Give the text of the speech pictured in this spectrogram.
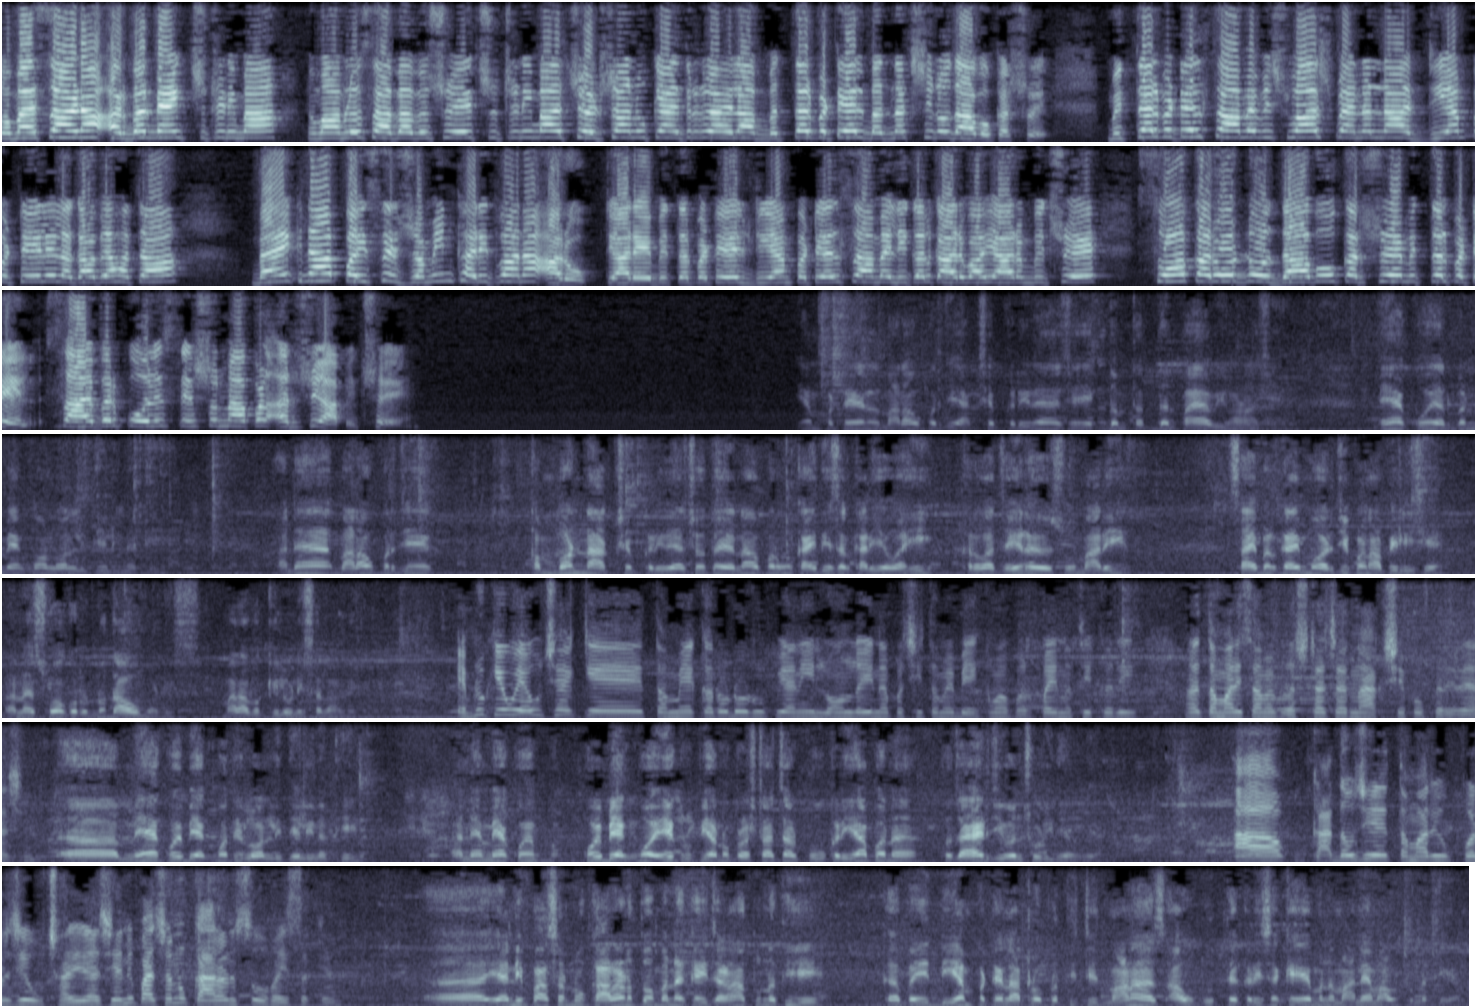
તો Mehsana urban bank ચૂંટણીમાં મામલો સામે આવ્યો છે. ચૂંટણીમાં ચર્ચાનું કેન્દ્ર રહેલા મિત્તલ પટેલ બદનક્ષીનો દાવો કરશે. મિત્તલ પટેલ સામે વિશ્વાસ પેનલના ડીએમ પટેલે લગાવ્યા હતા. બેંકના પૈસે જમીન ખરીદવાના આરોપ. ત્યારે મિત્તર પટેલ, ડીએમ પટેલ સામે લીગલ કાર્યવાહી આરંભી છે. સો કરોડનો દાવો કરશે મિત્તલ પટેલ. સાયબર પોલીસ સ્ટેશનમાં પણ અરજી આપી છે. એમ પટેલ મારા ઉપર જે આક્ષેપ કરી રહ્યા છે એકદમ તદ્દન પાયા વિહોણા છે. મેં કોઈ અર્બન બેંકમાં લોન લીધેલી નથી. અને મારા ઉપર જે કંભણના આક્ષેપ કરી રહ્યા છો, તો એના ઉપર હું કાયદેસર કાર્યવાહી કરવા જઈ રહ્યો છું. મારી સાયબર ક્રાઇમમાં અરજી પણ આપેલી છે અને સો કરોડનો દાવો મોડીશ મારા વકીલોની સલાહ લઈ. એમનું કેવું એવું છે કે તમે કરોડો રૂપિયાની લોન લઈને પછી તમે બેંકમાં ભરપાઈ નથી કરી અને તમારી સામે ભ્રષ્ટાચારના આક્ષેપો કરી રહ્યા છે? મેં કોઈ બેંકમાંથી લોન લીધેલી નથી અને મેં કોઈ કોઈ બેંકમાં એક રૂપિયાનો ભ્રષ્ટાચાર પૂર કરી આપે ને તો જાહેર જીવન છોડી દેવું આ કાદવ જે તમારી ઉપર જે ઉછાળી રહ્યા છે એની પાછળનું કારણ શું હોઈ શકે? એની પાછળનું કારણ તો મને કંઈ જણાતું નથી કે ભાઈ ડીએમ પટેલ આટલો પ્રતિષ્ઠિત માણસ આવું કૃત્ય કરી શકે એ મને માન્યામાં આવતું નથી એમ.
